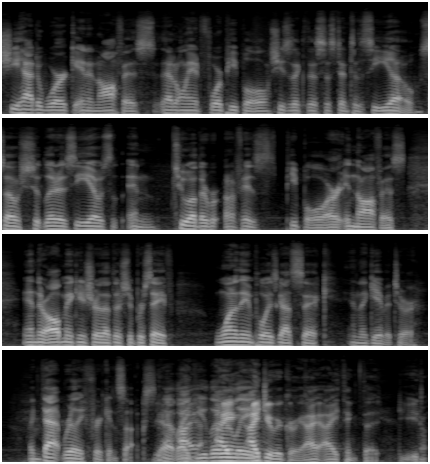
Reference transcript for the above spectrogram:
she had to work in an office that only had four people. She's like the assistant to the CEO. So she, literally, the CEOs and two other of his people are in the office, and they're all making sure that they're super safe. One of the employees got sick, and they gave it to her. Like that really freaking sucks. yeah, That, like I, you literally. I, I do agree. I, I think that you know,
